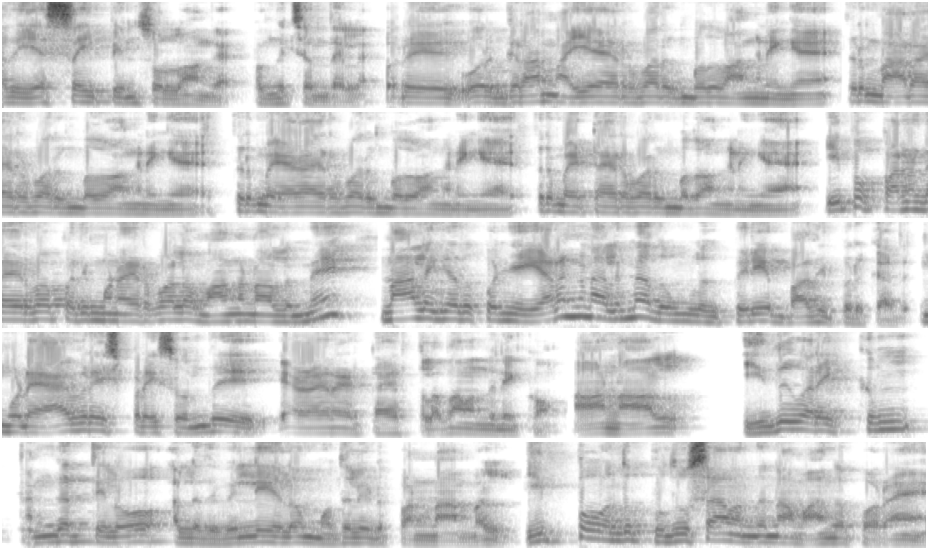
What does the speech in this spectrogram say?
அது எஸ்ஐபின்னு சொல்லுவாங்க பங்குச்சந்தையில். ஒரு ஒரு கிராம் ஐயாயிரம் ரூபாய் இருக்கும்போது வாங்கினீங்க திரும்ப ஆறாயிரம் ரூபாய் இருக்கும்போது வாங்கினீங்க திரும்ப ஏழாயிரம் ரூபாய் இருக்கும்போது வாங்குனீங்க திரும்ப எட்டாயிரம் ரூபாய் இருக்கும்போது வாங்கினீங்க. இப்போ பன்னெண்டாயிரம் ரூபாய் பதிமூணாயிரம் ரூபாயில வாங்கினாலுமே நாளைக்கு அது கொஞ்சம் இறங்கினாலுமே அது உங்களுக்கு பெரிய பாதிப்பு இருக்காது. உங்களுடைய ஆவரேஜ் பிரைஸ் வந்து ஏழாயிரம் எட்டாயிரத்துல தான் வந்து நிற்கும் ஆனால் இதுவரைக்கும் தங்கத்திலோ அல்லது வெள்ளியிலோ முதலீடு பண்ணாமல் இப்போ வந்து புதுசா வந்து நான் வாங்க போறேன்.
